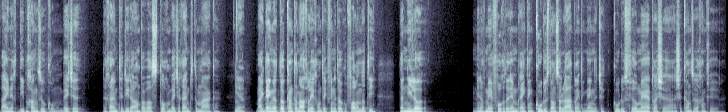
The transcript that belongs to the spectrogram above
Weinig diepgang zoeken om een beetje de ruimte die er amper was, toch een beetje ruimte te maken. Ja. Maar ik denk dat het ook aan Ten Hag ligt, want ik vind het ook opvallend dat hij Danilo min of meer vroeger erin brengt en Kudus dan zo laat brengt. Ik denk dat je Kudus veel meer hebt als je, als je kansen wil gaan creëren.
